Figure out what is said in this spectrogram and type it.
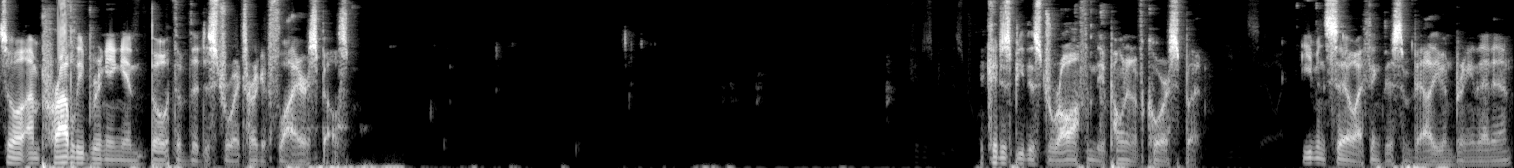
So I'm probably bringing in both of the Destroy Target Flyer spells. Could just be this draw from the opponent, of course, but even so, I think there's some value in bringing that in.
